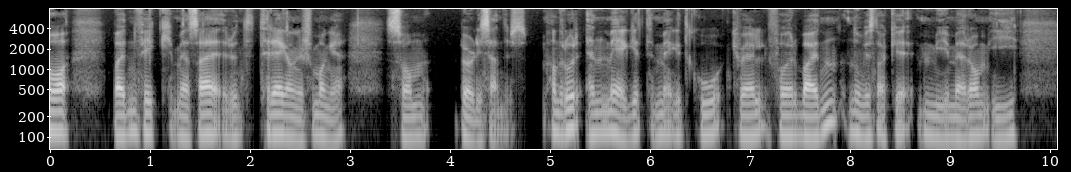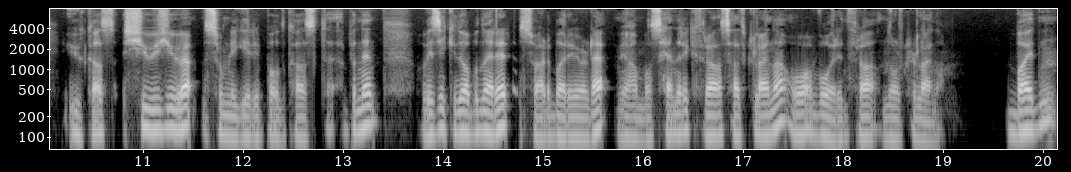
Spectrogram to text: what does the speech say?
og Biden fikk med seg rundt tre ganger så mange som Bernie Sanders. Med andre ord en meget, meget god kveld for Biden, noe vi snakker mye mer om i ukas 2020, som ligger i podkastappen din. Og hvis ikke du abonnerer, så er det bare å gjøre det. Vi har med oss Henrik fra South Carolina og Våren fra North Carolina. Biden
